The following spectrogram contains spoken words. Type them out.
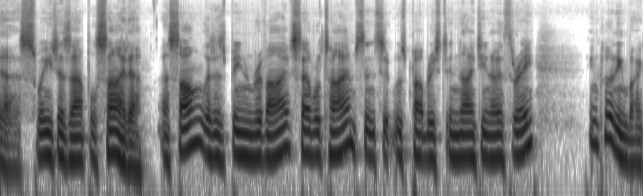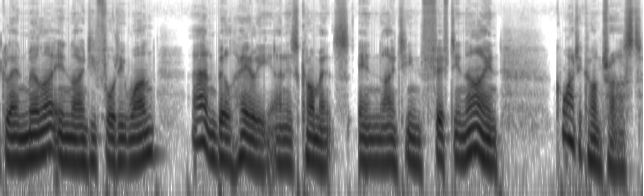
Ida, Sweet as Apple Cider, a song that has been revived several times since it was published in 1903, including by Glenn Miller in 1941 and Bill Haley and his Comets in 1959. Quite a contrast.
